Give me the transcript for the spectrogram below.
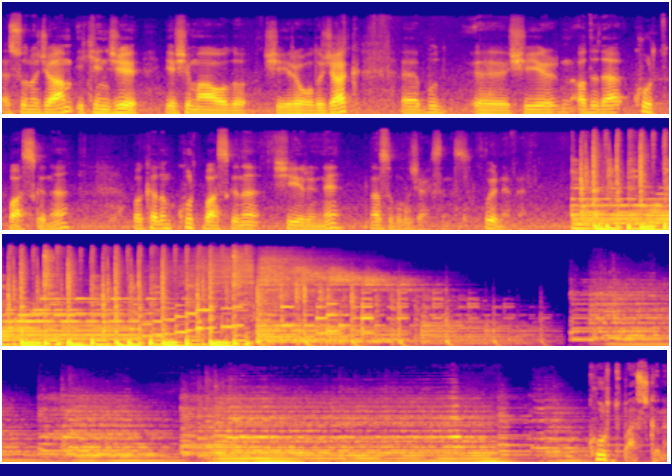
e, sunacağım ikinci Yeşim Ağoğlu şiiri olacak. E, Bu e, şiirin adı da Kurt Baskını. Bakalım Kurt Baskını şiirini nasıl bulacaksınız? Buyurun efendim. Kurt baskını.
